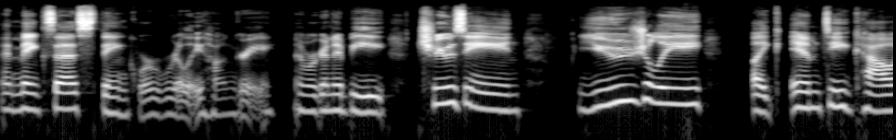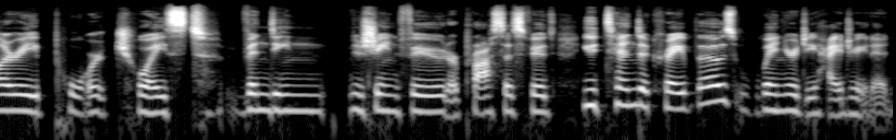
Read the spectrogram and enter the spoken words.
it makes us think we're really hungry. And we're going to be choosing usually like empty calorie, poor choiced vending machine food or processed foods, you tend to crave those when you're dehydrated.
